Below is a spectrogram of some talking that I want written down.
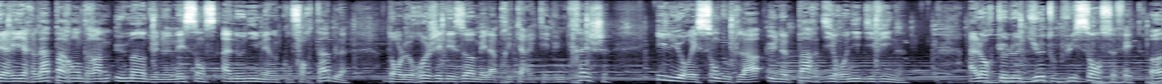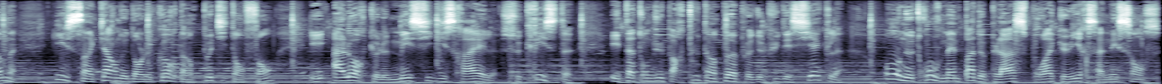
Derrière l'apparent drame humain d'une naissance anonyme et inconfortable, dans le rejet des hommes et la précarité d'une crèche, il y aurait sans doute là une part d'ironie divine. Alors que le Dieu Tout-Puissant se fait homme, il s'incarne dans le corps d'un petit enfant, et alors que le Messie d'Israël, ce Christ, est attendu par tout un peuple depuis des siècles, on ne trouve même pas de place pour accueillir sa naissance.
